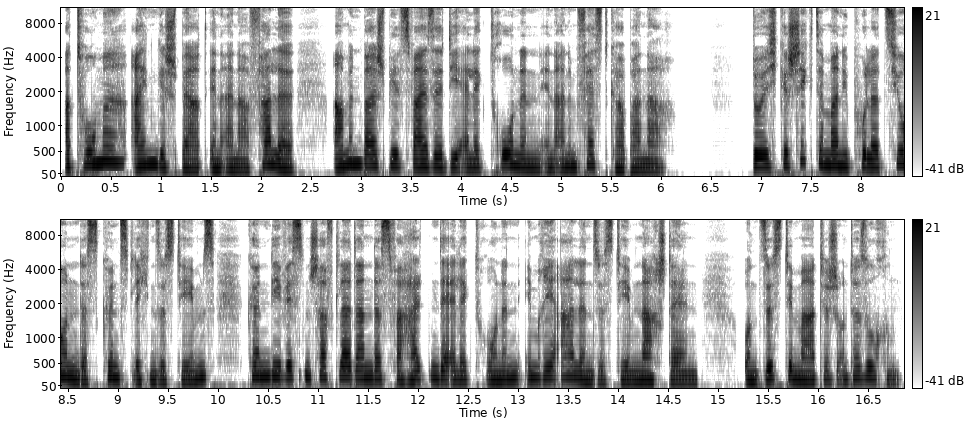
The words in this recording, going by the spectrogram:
Atome eingesperrt in einer Falle ahmen beispielsweise die Elektronen in einem Festkörper nach. Durch geschickte Manipulation des künstlichen Systems können die Wissenschaftler dann das Verhalten der Elektronen im realen System nachstellen und systematisch untersuchen.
